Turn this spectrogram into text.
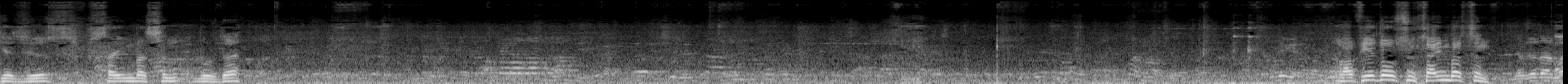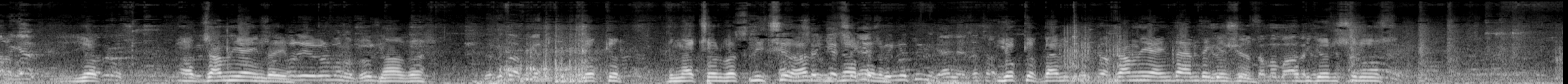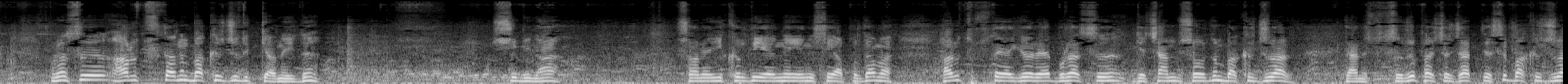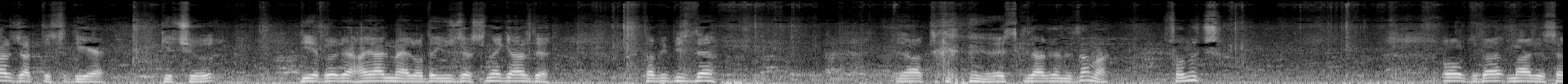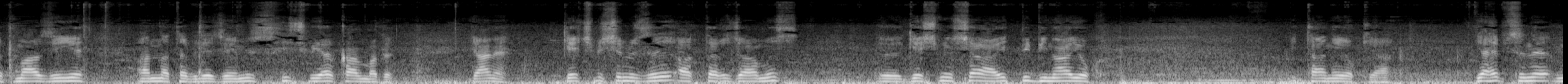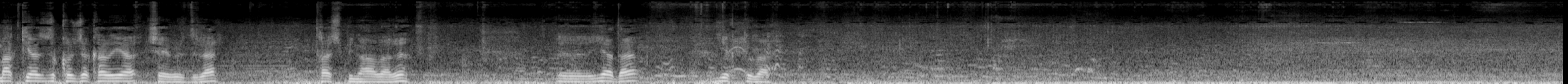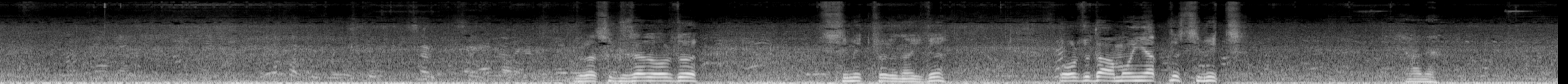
geziyoruz. Sayın basın burada. Afiyet olsun sayın basın. Nevzat abi merhaba. Yok. Ya Canlı yayındayım. Parayı ver bana böl. Ne haber? Nevzat abi gel. Yok yok. Bunlar çorbasını içiyor abi. Sen Biz geç ne sen geç yapalım? ben getiririm. Gel Nevzat abi. Yok yok ben canlı yayında hem de geziyorum. tamam abi. Hadi görüşürüz. Burası Harut Usta'nın bakırcı dükkanıydı. Şu bina sonra yıkıldı yerine yenisi yapıldı ama Harut Usta'ya göre burası geçen bir sordum bakırcılar yani Sırrıpaşa Caddesi Bakırcılar Caddesi diye geçiyor diye böyle hayal meyal o da yüz yaşına geldi. Tabi biz de ya artık eskilerdeniz ama sonuç Ordu'da maalesef maziyi anlatabileceğimiz hiçbir yer kalmadı. Yani geçmişimizi aktaracağımız e, geçmişe ait bir bina yok. Tane yok ya. Ya hepsini makyajlı koca karıya çevirdiler. Taş binaları. E, ya da yıktılar. Burası güzel ordu simit fırınıydı. Ordu'da amonyaklı simit yani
